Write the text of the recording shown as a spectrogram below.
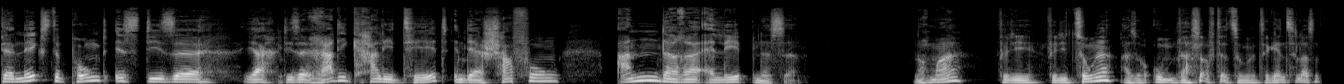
Der nächste Punkt ist diese, ja, diese Radikalität in der Schaffung anderer Erlebnisse. Nochmal, für die, für die Zunge, also um das auf der Zunge zu gehen zu lassen.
